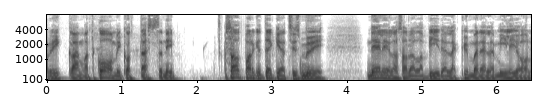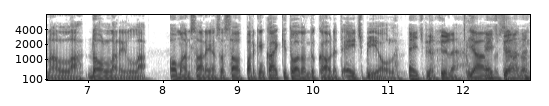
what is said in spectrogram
rikkaimmat koomikot tässä, niin South Parkin tekijät siis myi 450 miljoonalla dollarilla oman sarjansa South Parkin kaikki tuotantokaudet HBOlle. HBO, kyllä. Ja HBO, sehän on... on-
